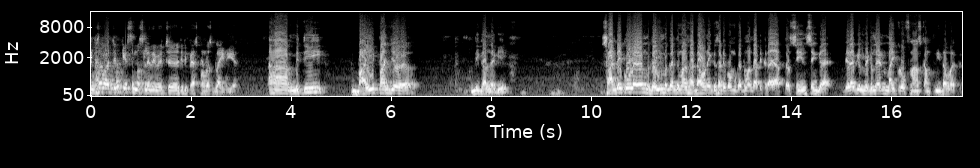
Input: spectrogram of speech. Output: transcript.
ਡਾਕਟਰ ਸਾਹਿਬ, ਅੱਜ ਕਿਸ ਮਸਲੇ ਦੇ ਵਿੱਚ ਜਿਹੜੀ ਪ੍ਰੈਸ ਕਾਨਫਰੰਸ ਬੁਲਾਈ ਗਈ ਹੈ? ਹਾਂ, ਮਿਤੀ 22/5 ਦੀ ਗੱਲ ਹੈਗੀ। ਸਾਡੇ ਕੋਲ ਮਦਈ ਮੁਕੱਦਮਾ, ਸਾਡਾ ਉਹਨੇ ਕਿ ਸਾਡੇ ਕੋਲ ਮੁਕੱਦਮਾ ਦਰਜ ਕਰਾਇਆ, ਤਰਸੀਮ ਸਿੰਘ ਹੈ, ਜਿਹੜਾ ਕਿ ਮਿਡਲੈਂਡ ਮਾਈਕਰੋ ਫਾਈਨਾਂਸ ਕੰਪਨੀ ਦਾ ਵਰਕਰ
